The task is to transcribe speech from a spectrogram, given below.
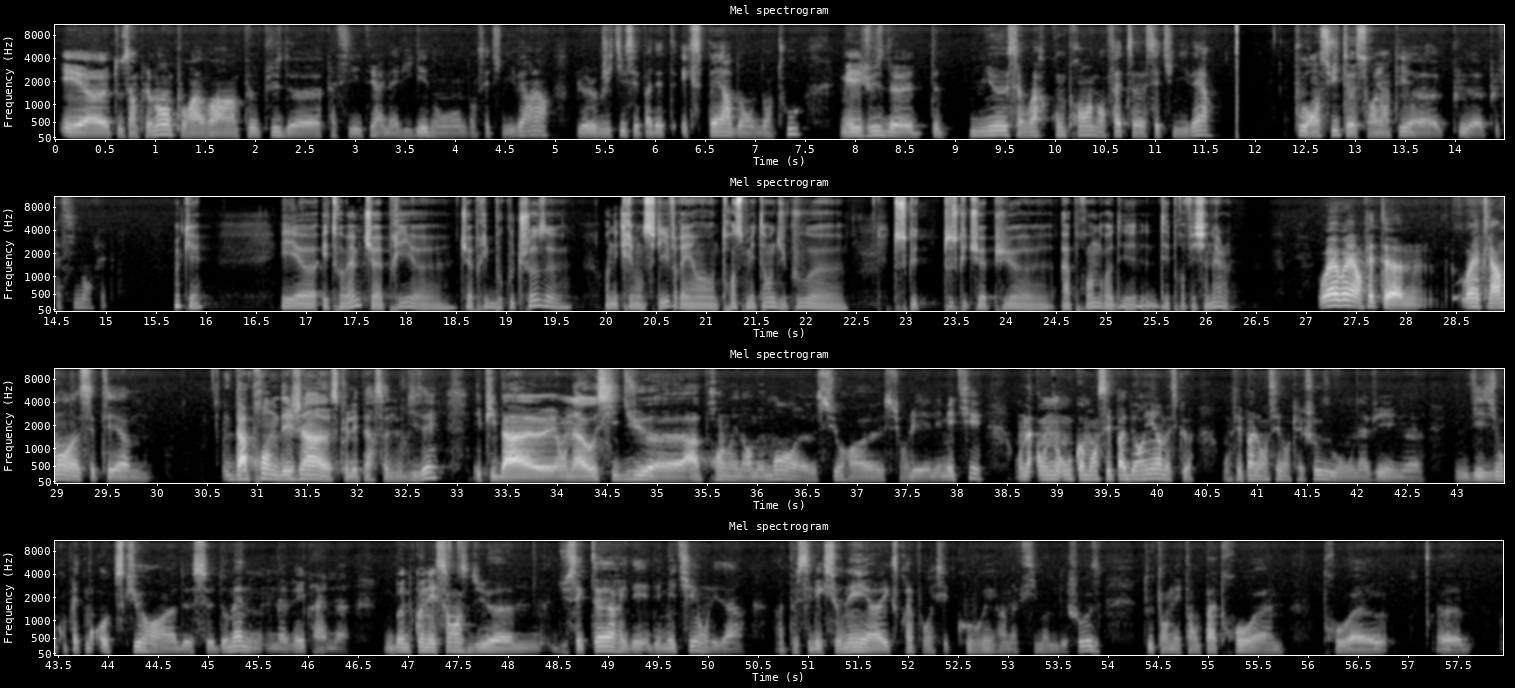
et tout simplement pour avoir un peu plus de facilité à naviguer dans, dans cet univers-là. L'objectif, c'est pas d'être expert dans, dans tout, mais juste de, de mieux savoir comprendre en fait euh, cet univers pour ensuite euh, s'orienter euh, plus, plus facilement en fait. Ok. Et, euh, et toi-même, tu as appris, euh, tu as appris beaucoup de choses en écrivant ce livre et en transmettant du coup euh, tout, ce que, tout ce que tu as pu apprendre des, des professionnels? Ouais, ouais, en fait, ouais, clairement, c'était d'apprendre déjà euh, ce que les personnes nous disaient. Et puis, bah, euh, on a aussi dû euh, apprendre énormément sur, sur les, métiers. On, a, on, on commençait pas de rien parce que on s'est pas lancé dans quelque chose où on avait une, une vision complètement obscure euh, de ce domaine. On avait quand même une bonne connaissance du, du secteur et des, des métiers. On les a un peu sélectionnés exprès pour essayer de couvrir un maximum de choses, tout en n'étant pas trop, trop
